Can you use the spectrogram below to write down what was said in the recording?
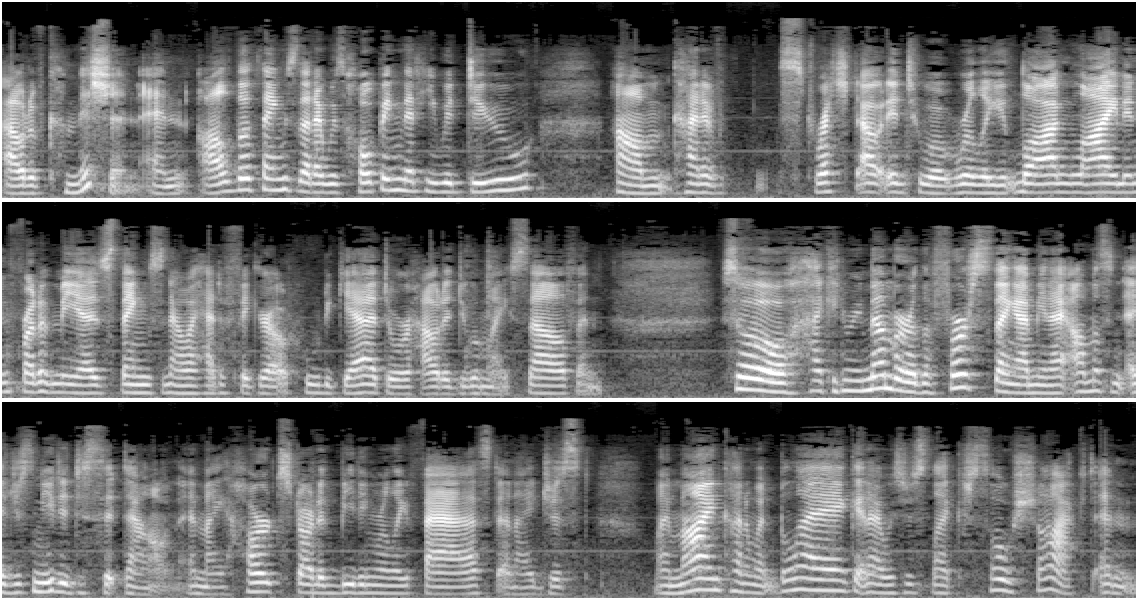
out of commission. And all the things that I was hoping that he would do um, kind of stretched out into a really long line in front of me as things now I had to figure out who to get or how to do them myself. And so I can remember the first thing, I mean, I almost, I just needed to sit down and my heart started beating really fast and I just, my mind kind of went blank and I was just like so shocked and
